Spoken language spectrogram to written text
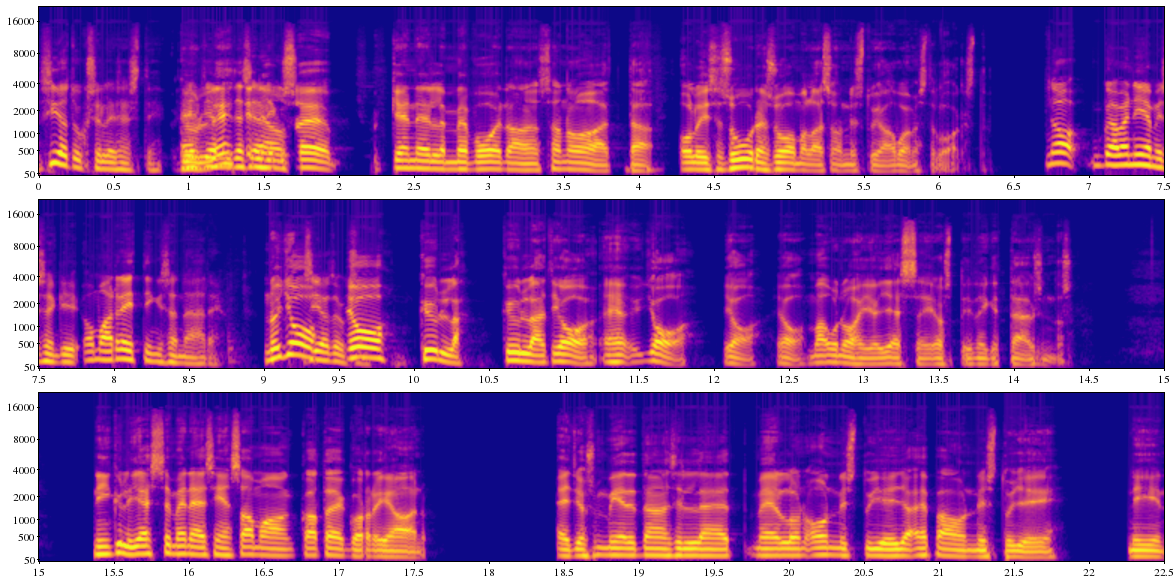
sijoituksellisesti. Kyllä tiedä, Lehtinen se, on se, kenelle me voidaan sanoa, että oli se suurin suomalaisonnistuja avoimesta luokasta. No, kyllä mä Niemisenkin oma reitinginsä nähden. No joo, Sijoituksen. joo, kyllä, kyllä, että joo, eh, joo, joo, joo. Mä unohdin jo Jesse jos tietenkin täysin tuossa. Niin kyllä Jesse menee siihen samaan kategoriaan, että jos mietitään silleen, että meillä on onnistujia ja epäonnistujia, niin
